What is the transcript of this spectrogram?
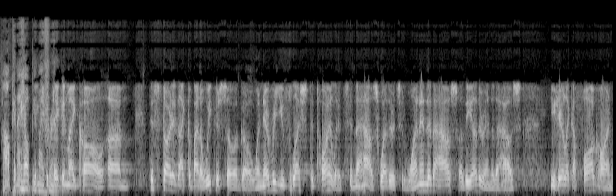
How can I help you, my friend? taking my call. Um, this started like about a week or so ago. Whenever you flush the toilets in the house, whether it's at one end of the house or the other end of the house, you hear like a foghorn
